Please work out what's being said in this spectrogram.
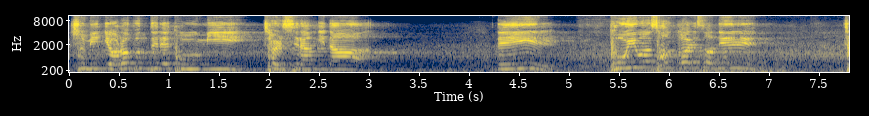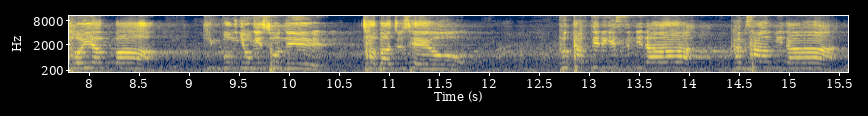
주민 여러분들의 도움이 절실합니다. 내일 도의원 선거에서는 저희 아빠 김봉용의 손을 잡아주세요. 부탁드리겠습니다. 감사합니다.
